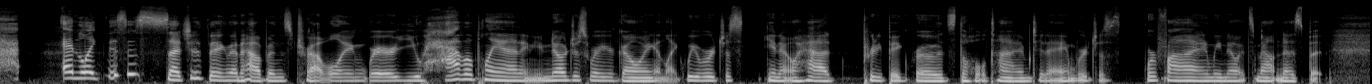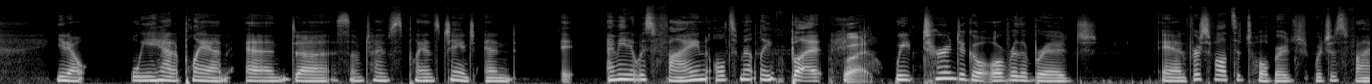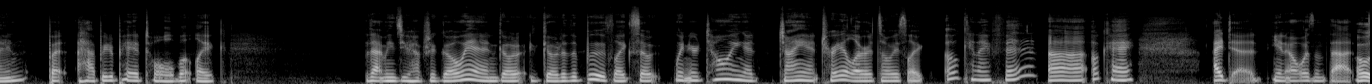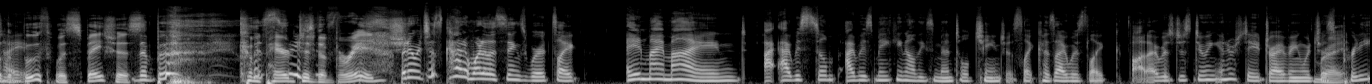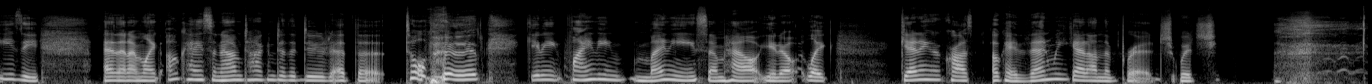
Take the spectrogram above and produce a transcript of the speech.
And like this is such a thing that happens traveling where you have a plan and you know just where you're going and like we were just, you know, had pretty big roads the whole time today and we're just we're fine. We know it's mountainous, but you know, we had a plan and uh sometimes plans change and it, I mean it was fine ultimately, but But we turned to go over the bridge and first of all it's a toll bridge which is fine but happy to pay a toll. But like, that means you have to go in, go go to the booth. Like, so when you're towing a giant trailer, it's always like, oh, can I fit? Uh, okay. I did. You know, it wasn't that. Oh, tight. the booth was spacious The booth. compared to the bridge. But it was just kind of one of those things where it's like, in my mind, I, I was still, I was making all these mental changes, like, because I was like, thought I was just doing interstate driving, which Right. is pretty easy. And then I'm like, okay, so now I'm talking to the dude at the toll booth, getting, finding money somehow, you know, like getting across. Okay, then we get on the bridge, which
